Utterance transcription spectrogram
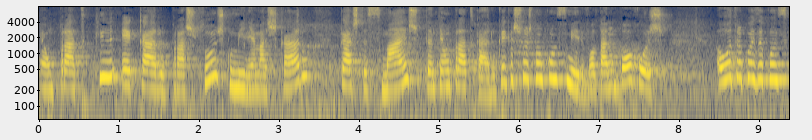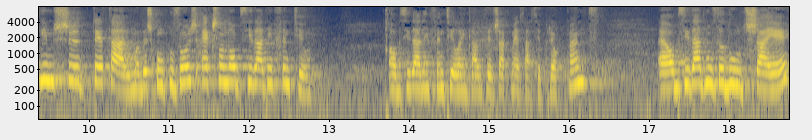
É um prato que é caro para as pessoas, o milho é mais caro, gasta-se mais, portanto é um prato caro. O que é que as pessoas estão a consumir? Voltaram para o arroz. A outra coisa que conseguimos detectar, uma das conclusões, é a questão da obesidade infantil. A obesidade infantil em Cabo Verde já começa a ser preocupante. A obesidade nos adultos já é,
